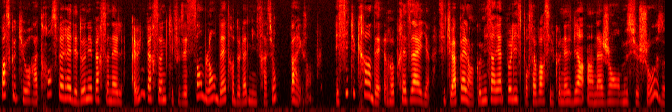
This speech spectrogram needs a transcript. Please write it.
parce que tu auras transféré des données personnelles à une personne qui faisait semblant d'être de l'administration, par exemple. Et si tu crains des représailles, si tu appelles un commissariat de police pour savoir s'ils connaissent bien un agent Monsieur Chose,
